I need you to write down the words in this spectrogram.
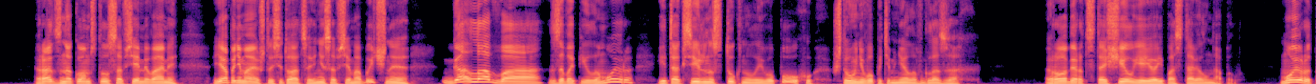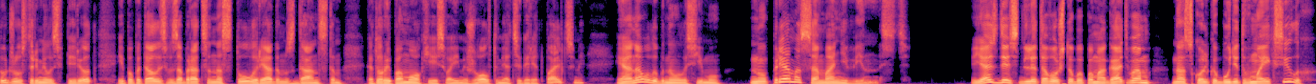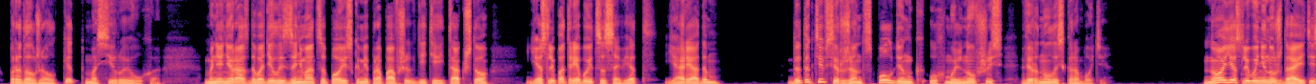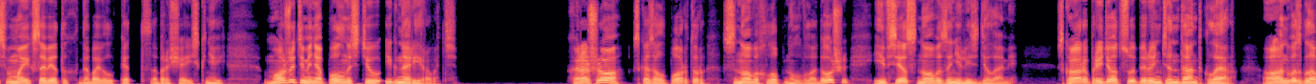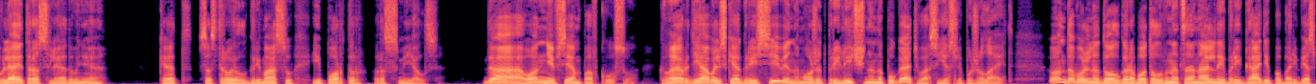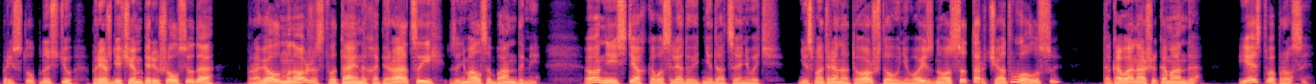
Рад знакомству со всеми вами. Я понимаю, что ситуация не совсем обычная. Голова! завопила Мойра и так сильно стукнула его по уху, что у него потемнело в глазах. Роберт стащил ее и поставил на пол. Мойра тут же устремилась вперед и попыталась взобраться на стул рядом с Данстом, который помог ей своими желтыми от сигарет пальцами, и она улыбнулась ему. Ну, прямо сама невинность. «Я здесь для того, чтобы помогать вам, насколько будет в моих силах», — продолжал Кет, массируя ухо. «Мне не раз доводилось заниматься поисками пропавших детей, так что, если потребуется совет, я рядом». Детектив-сержант Сполдинг, ухмыльнувшись, вернулась к работе. «Ну, а если вы не нуждаетесь в моих советах, — добавил Кэт, обращаясь к ней, — можете меня полностью игнорировать». «Хорошо», — сказал Портер, снова хлопнул в ладоши, и все снова занялись делами. «Скоро придет суперинтендант Клэр. Он возглавляет расследование». Кэт состроил гримасу, и Портер рассмеялся. Да, он не всем по вкусу. Клэр дьявольски агрессивен и может прилично напугать вас, если пожелает. Он довольно долго работал в национальной бригаде по борьбе с преступностью, прежде чем перешел сюда. Провел множество тайных операций, занимался бандами. Он не из тех, кого следует недооценивать, несмотря на то, что у него из носа торчат волосы. Такова наша команда. Есть вопросы?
